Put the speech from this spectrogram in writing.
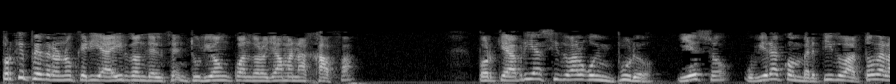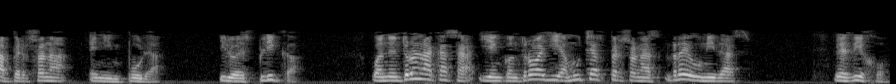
¿Por qué Pedro no quería ir donde el centurión cuando lo llaman a Jafa? Porque habría sido algo impuro y eso hubiera convertido a toda la persona en impura. Y lo explica. Cuando entró en la casa y encontró allí a muchas personas reunidas, les dijo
